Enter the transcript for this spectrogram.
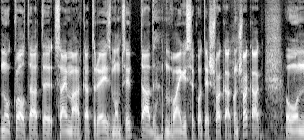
nu, kvalitāte saimā ar katru reizi mums ir tāda, vajag izsakoties švakāk un švakāk. Un,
